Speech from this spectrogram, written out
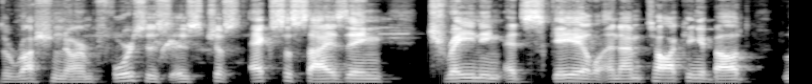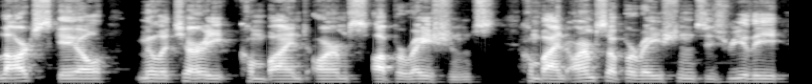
the Russian armed forces, is just exercising training at scale. And I'm talking about large scale military combined arms operations. Combined arms operations is really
